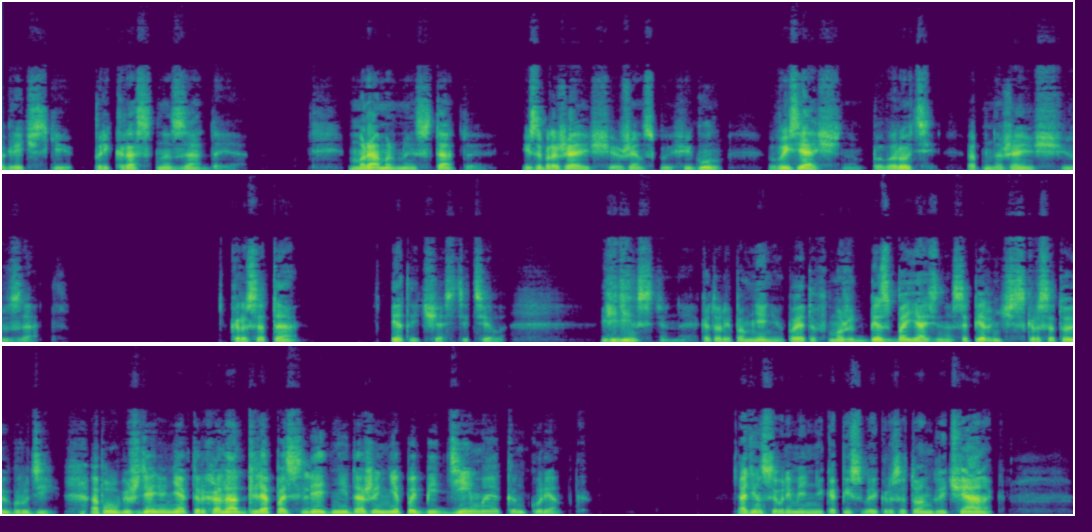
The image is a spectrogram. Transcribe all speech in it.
по-гречески прекрасно задая. Мраморная статуя, изображающая женскую фигуру в изящном повороте, обнажающую зад. Красота этой части тела единственная, которая, по мнению поэтов, может безбоязненно соперничать с красотой груди, а по убеждению некоторых она для последней даже непобедимая конкурентка. Один современник, описывая красоту англичанок,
